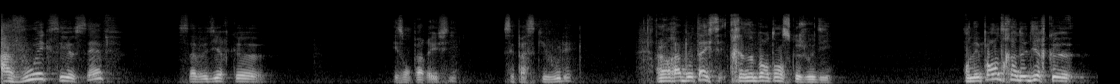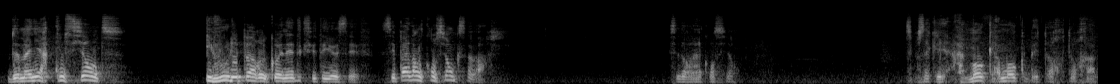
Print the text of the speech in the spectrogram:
Avouer que c'est Yosef, ça veut dire que ils n'ont pas réussi. C'est pas ce qu'ils voulaient. Alors Rabotaï, c'est très important ce que je vous dis. On n'est pas en train de dire que de manière consciente, ils ne voulaient pas reconnaître que c'était Yosef. C'est pas dans le conscient que ça marche. C'est dans l'inconscient. C'est pour ça qu'il est Amok, Amok, Betor, Tocham.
